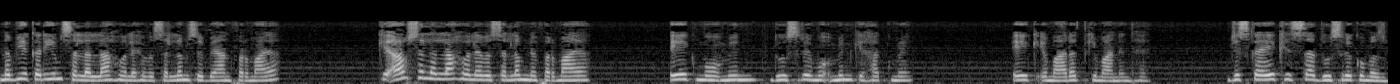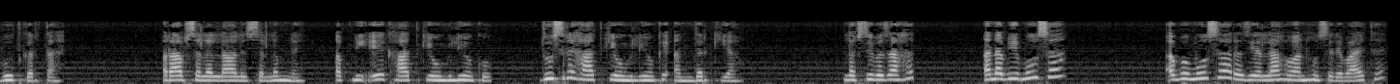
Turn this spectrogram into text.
नबी करीम सल्लल्लाहु अलैहि वसल्लम से बयान फरमाया कि आप सल्लल्लाहु अलैहि वसल्लम ने फरमाया एक मोमिन दूसरे मोमिन के हक में एक इमारत की मानंद है जिसका एक हिस्सा दूसरे को मज़बूत करता है और आप सल्लल्लाहु अलैहि वसल्लम ने अपनी एक हाथ की उंगलियों को दूसरे हाथ की उंगलियों के अंदर किया लफ्सी वजाहत, अन अबी मूसा, अबू मूसा रज़ी अल्लाह अनहु से रिवायत है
